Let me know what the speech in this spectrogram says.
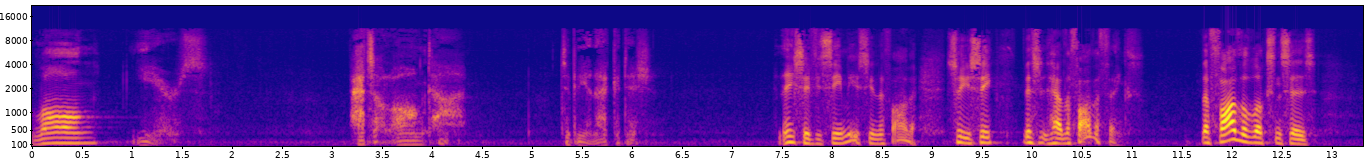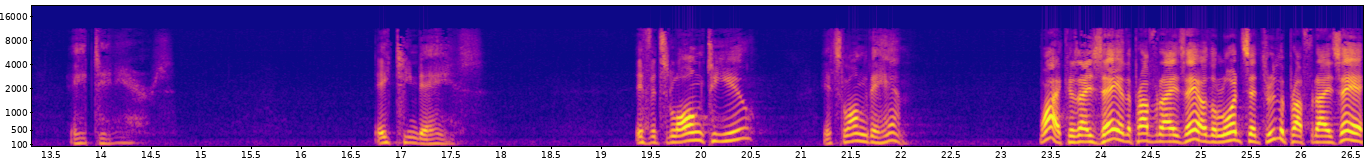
long years. That's a long time to be in that condition. And then he said, If you see me, you've seen the Father. So you see, this is how the Father thinks. The Father looks and says, 18 years, 18 days. If it's long to you, it's long to him. Why? Because Isaiah, the prophet Isaiah, the Lord said through the prophet Isaiah,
